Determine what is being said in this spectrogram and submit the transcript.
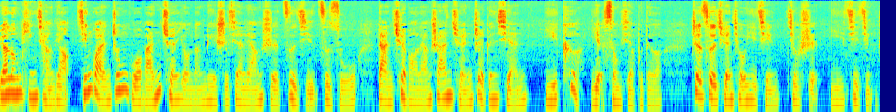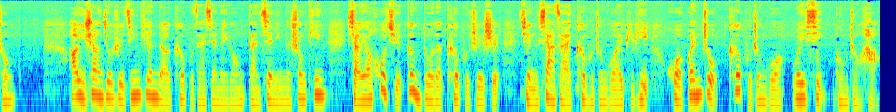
袁隆平强调，尽管中国完全有能力实现粮食自给自足，但确保粮食安全这根弦一刻也松懈不得。这次全球疫情就是一记警钟。好，以上就是今天的科普在线内容，感谢您的收听。想要获取更多的科普知识，请下载科普中国 APP 或关注科普中国微信公众号。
